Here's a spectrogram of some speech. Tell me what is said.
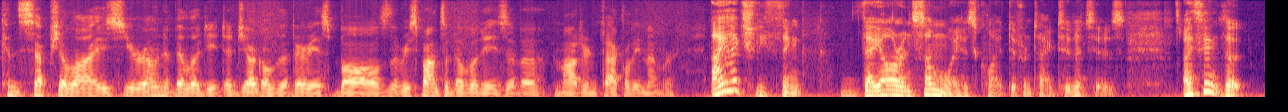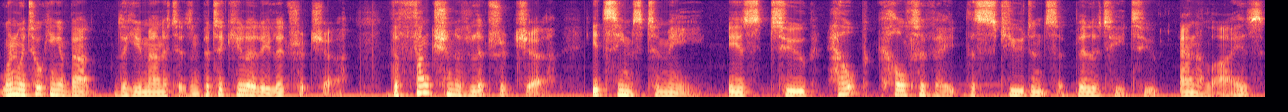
conceptualize your own ability to juggle the various balls, the responsibilities of a modern faculty member? I actually think they are in some ways quite different activities. I think that when we're talking about the humanities, and particularly literature, the function of literature, it seems to me, is to help cultivate the student's ability to analyze,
